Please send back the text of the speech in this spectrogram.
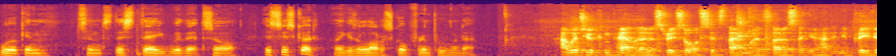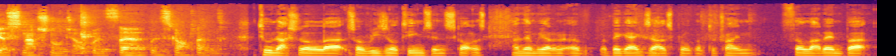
working since this day with it. So it's just good. I think there's a lot of scope for improvement there. How would you compare those resources then with those that you had in your previous national job with uh, with Scotland? Two national, uh, so regional teams in Scotland, and then we had a, a big exiles program to try and fill that in. But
